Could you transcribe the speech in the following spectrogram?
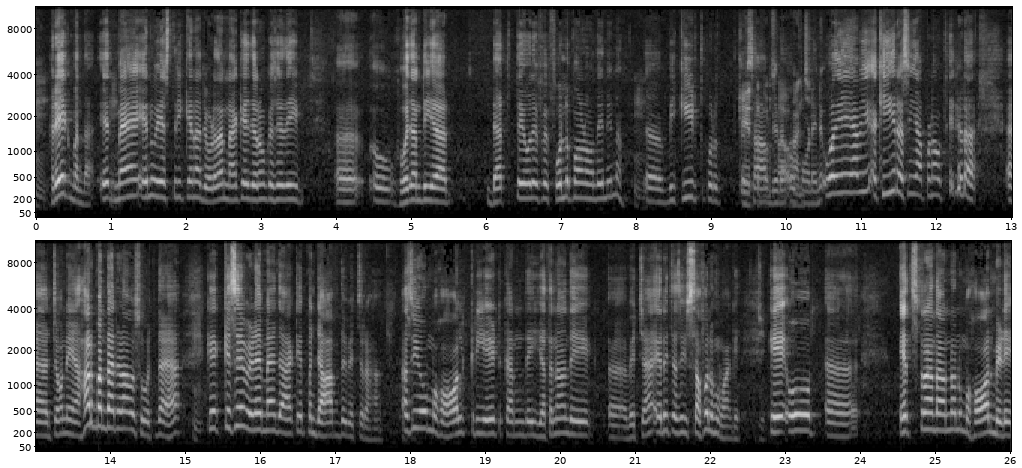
ਹਰੇਕ ਬੰਦਾ। ਮੈਂ ਇਹਨੂੰ ਇਸ ਤਰੀਕੇ ਨਾਲ ਜੋੜਦਾ ਨਾ ਕਿ ਜਦੋਂ ਕਿਸੇ ਦੀ ਉਹ ਹੋ ਜਾਂਦੀ ਆ ਡੈਥ ਤੇ ਉਹਦੇ ਫਿਰ ਫੁੱਲ ਪਾਉਣ ਆਉਂਦੇ ਨੇ ਨਾ ਵੀ ਕੀਰਤਪੁਰ ਸਾਹਿਬ ਜਿਹੜਾ ਉਹ ਪਾਉਣੇ ਨੇ। ਉਹ ਇਹ ਆ ਵੀ ਅਖੀਰ ਅਸੀਂ ਆਪਣਾ ਉੱਥੇ ਜਿਹੜਾ ਚਾਹੁੰਦੇ ਆ। ਹਰ ਬੰਦਾ ਜਿਹੜਾ ਉਹ ਸੋਚਦਾ ਆ ਕਿ ਕਿਸੇ ਵੇਲੇ ਮੈਂ ਜਾ ਕੇ ਪੰਜਾਬ ਦੇ ਵਿੱਚ ਰਹਾ। ਅਸੀਂ ਉਹ ਮਾਹੌਲ ਕ੍ਰੀਏਟ ਕਰਨ ਦੇ ਯਤਨਾਂ ਦੇ ਵਿੱਚ ਆ। ਇਹਦੇ ਚ ਅਸੀਂ ਸਫਲ ਹੋਵਾਂਗੇ ਕਿ ਉਹ ਇਸ ਤਰ੍ਹਾਂ ਦਾ ਉਹਨਾਂ ਨੂੰ ਮਾਹੌਲ ਮਿਲੇ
